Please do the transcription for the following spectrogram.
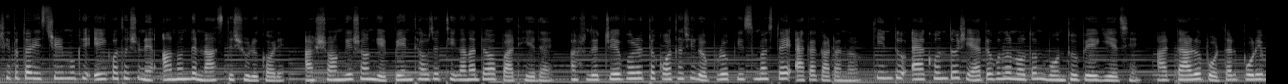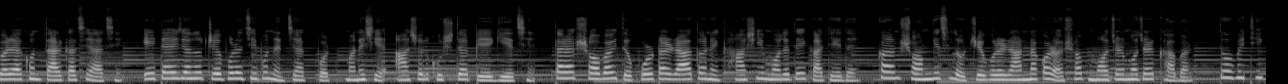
সে তো তার স্ত্রীর মুখে এই কথা শুনে আনন্দে নাচতে শুরু করে আর সঙ্গে সঙ্গে পেন্ট হাউসের ঠিকানাটাও পাঠিয়ে দেয়। আসলে ট্রেভরের তো কথা ছিল পুরো ক্রিসমাসটাই একা কাটানোর, কিন্তু এখন তো সে এতগুলো নতুন বন্ধু পেয়ে গিয়েছে আর তার উপর তার পরিবার এখন তার কাছে আছে। এটাই যেন ট্রেভরের জীবনের জ্যাকপট মানে সে আসল খুশিটা পেয়ে গিয়েছে। তারা সবাই তো পুরোটা রাত অনেক হাসি মজাতেই কাটিয়ে দেয়, কারণ সঙ্গে ছিল ট্রেভরের রান্না করা সব মজার মজার খাবার। তবে ঠিক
